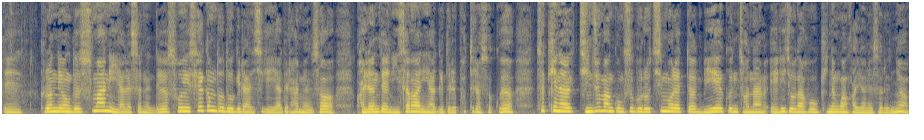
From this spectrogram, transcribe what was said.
네, 그런 내용들 수많이 이야기했었는데요. 소위 세금 도둑이라는 식의 이야기를 하면서 관련된 이상한 이야기들을 퍼뜨렸었고요. 특히나 진주만 공습으로 침몰했던 미해군 전함 애리조나호 기념관 관련해서는요.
